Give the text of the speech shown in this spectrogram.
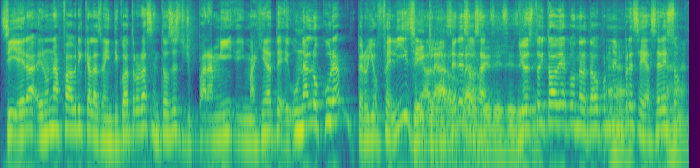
Sí, era en una fábrica a las 24 horas, entonces yo- para mí, imagínate, una locura, pero yo feliz Sí, de, claro, hacer eso. claro, O sea, sí, sí, sí, yo sí. estoy todavía contratado por una Ajá, empresa y hacer eso. ajá.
